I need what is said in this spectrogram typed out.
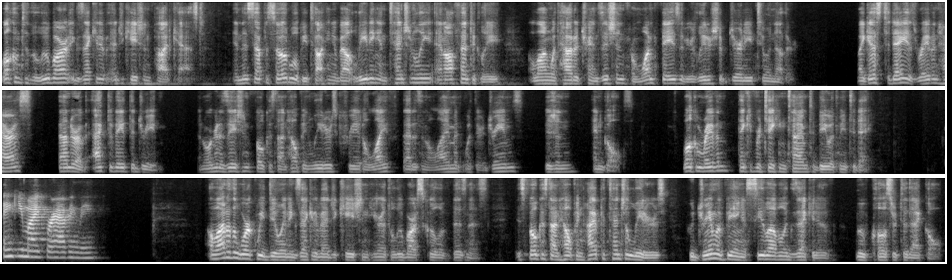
Welcome to the Lubar Executive Education Podcast. In this episode, we'll be talking about leading intentionally and authentically, along with how to transition from one phase of your leadership journey to another. My guest today is Raven Harris, founder of Activate the Dream, an organization focused on helping leaders create a life that is in alignment with their dreams, vision, and goals. Welcome, Raven. Thank you for taking time to be with me today. Thank you, Mike, for having me. A lot of the work we do in executive education here at the Lubar School of Business is focused on helping high potential leaders who dream of being a C level executive move closer to that goal.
